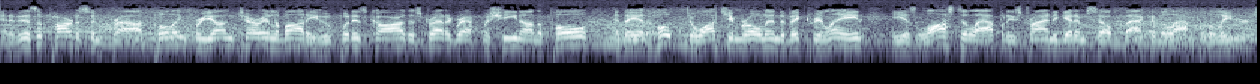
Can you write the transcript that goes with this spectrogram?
And it is a partisan crowd pulling for young Terry Labonte, who put his car, the Stratagraph machine, on the pole, and they had hoped to watch him roll into victory lane. He has lost a lap, and he's trying to get himself back in the lap of the leaders.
